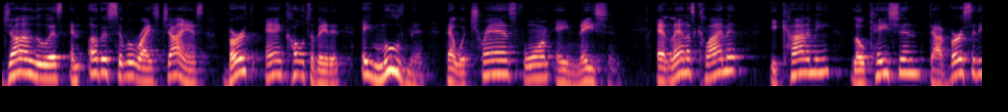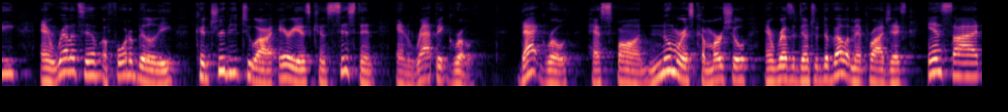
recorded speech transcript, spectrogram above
John Lewis, and other civil rights giants birthed and cultivated a movement that would transform a nation. Atlanta's climate, economy, location, diversity, and relative affordability contribute to our area's consistent and rapid growth. That growth has spawned numerous commercial and residential development projects inside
